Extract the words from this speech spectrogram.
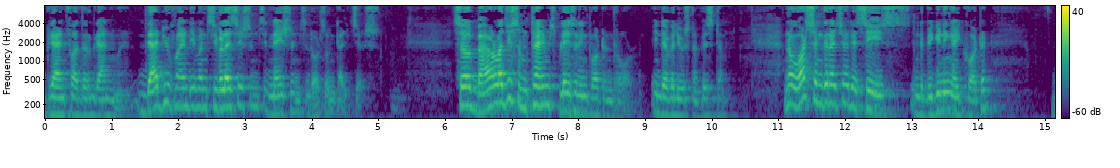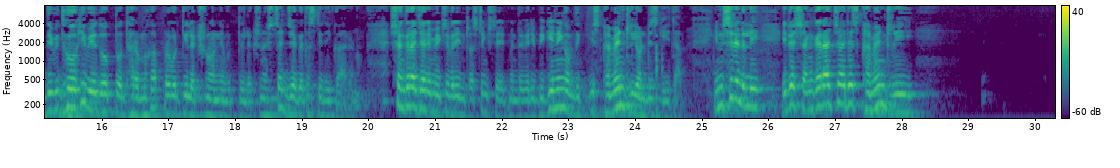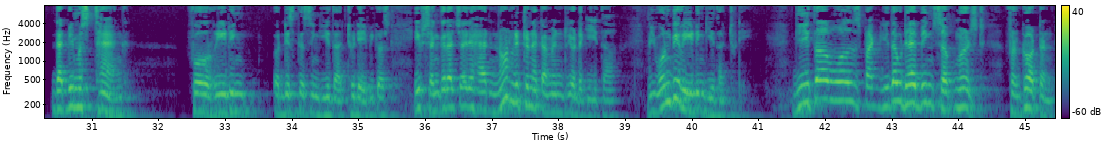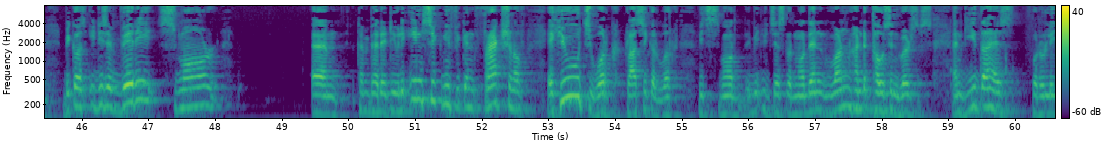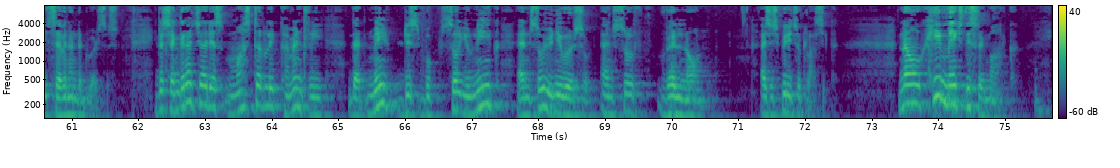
grandfather, grandmother. That you find even civilizations in nations and also in cultures. So biology sometimes plays an important role in the evolution of wisdom. Now what Shankaracharya says in the beginning I quoted, Dividhohi Vedokto Dharmaha Pravritti Lakshano Nivritti Lakshanascha Jagatastiti Karanam. Shankaracharya makes a very interesting statement at the very beginning of the, his commentary on this Gita. Incidentally, it is Shankaracharya's commentary that we must thank for reading or discussing Gita today because if Shankaracharya had not written a commentary on the Gita, we won't be reading Gita today. Gita was Gita would have been submerged, forgotten, because it is a very small, um, comparatively insignificant fraction of a huge work, classical work, which more which has got more than one hundred thousand verses, and Gita has for only 700 verses. It is Shankaracharya's masterly commentary that made this book so unique and so universal and so well known as a spiritual classic. Now, he makes this remark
